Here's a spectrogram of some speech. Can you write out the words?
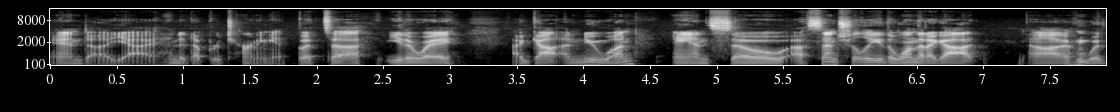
And uh, yeah, I ended up returning it. But uh, either way, I got a new one. And so essentially, the one that I got uh, was,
